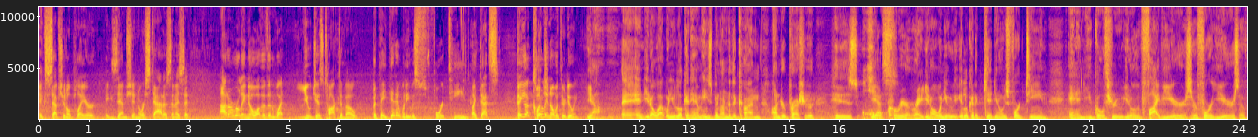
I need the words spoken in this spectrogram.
exceptional player exemption or status? And I said, I don't really know other than what you just talked about, but they did it when he was 14. Like that's, they clearly know what they're doing. Yeah. And, and you know what? When you look at him, he's been under the gun, under pressure his whole Yes. career, right? You know, when you, you look at a kid, you know, who's 14 and you go through, you know, five years or four years of,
